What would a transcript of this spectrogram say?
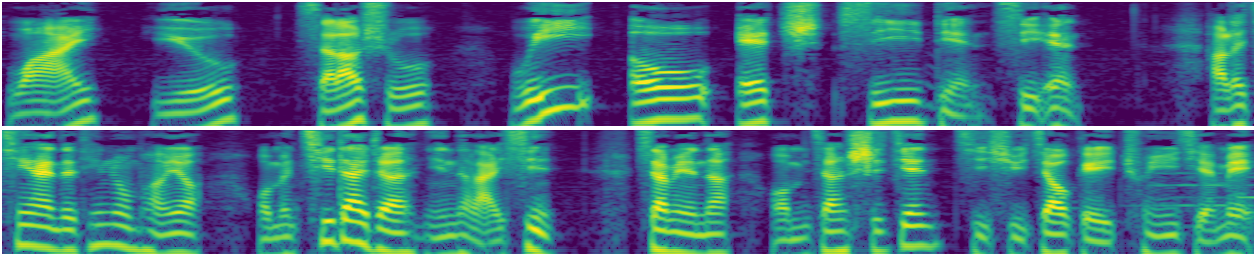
y u 小老鼠 v o h c 点 c n。好了，亲爱的听众朋友，我们期待着您的来信。下面呢，我们将时间继续交给春雨姐妹。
